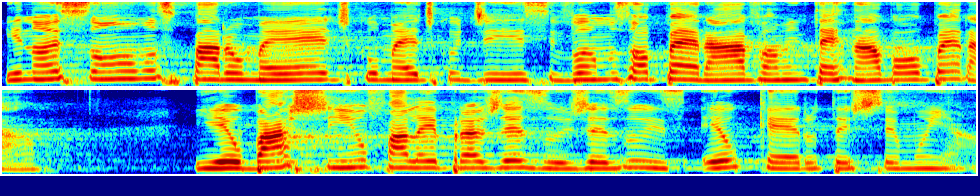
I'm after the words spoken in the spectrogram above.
E nós fomos para o médico, o médico disse: vamos operar, vamos internar para operar. E eu baixinho falei para Jesus: Jesus, eu quero testemunhar.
